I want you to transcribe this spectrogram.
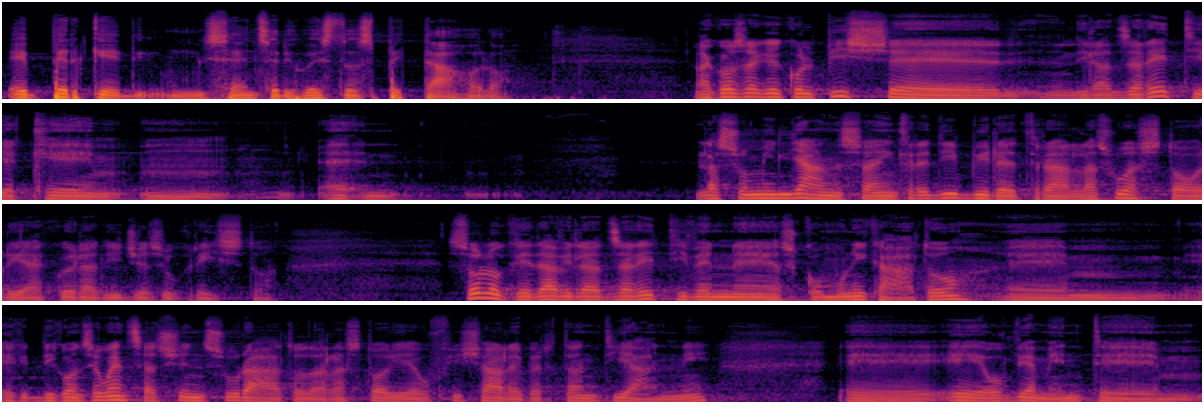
e perché il senso di questo spettacolo? La cosa che colpisce di Lazzaretti è che mh, è la somiglianza incredibile tra la sua storia e quella di Gesù Cristo. Solo che Davide Lazzaretti venne scomunicato ehm, e di conseguenza censurato dalla storia ufficiale per tanti anni e, e ovviamente mm,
